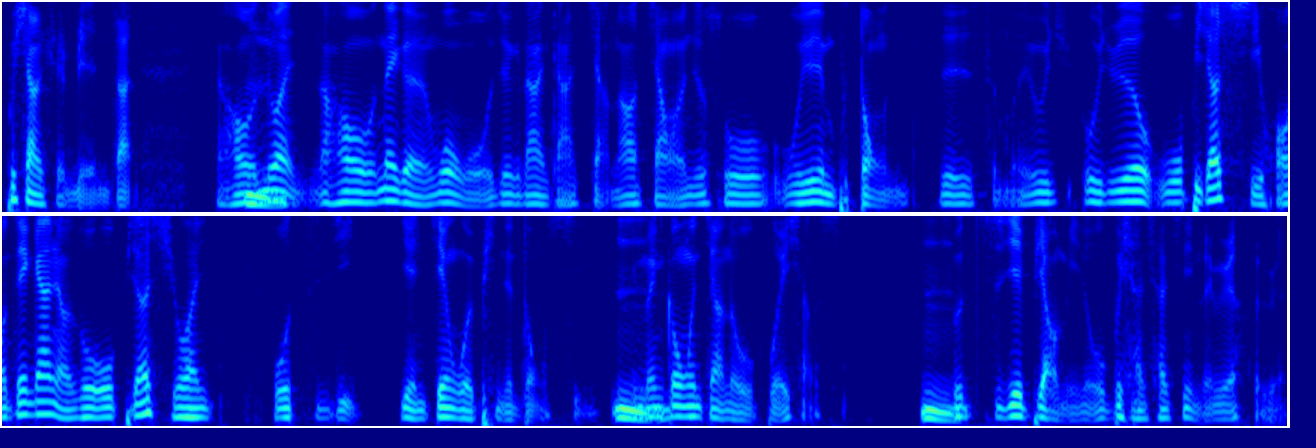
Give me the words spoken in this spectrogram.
不想选别人站。然后另外，然后那个人问我，我就跟他跟他讲，然后讲完就说，我有点不懂这是什么，因为我觉得我比较喜欢，我之前跟他讲说，我比较喜欢我自己眼见为凭的东西。你们跟我讲的，我不会相信。嗯，我直接表明了，我不想相信你们任何人。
